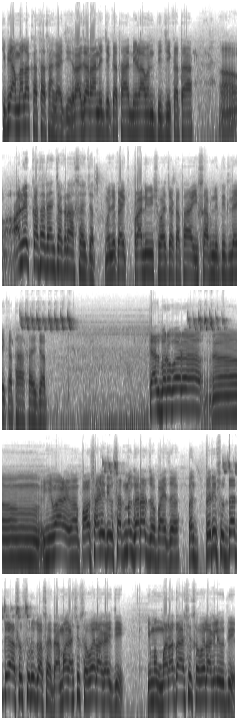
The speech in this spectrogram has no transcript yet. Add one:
की ती आम्हाला कथा सांगायची. राजा राणीची कथा निळावंतीची कथा अनेक कथा त्यांच्याकडे असायच्यात. म्हणजे काही प्राणीविश्वाच्या कथा हिसाब नीतीतल्याही कथा असायच्यात. त्याचबरोबर अं, हिवाळ पावसाळी दिवसात मग घरात झोपायचं. पण तरीसुद्धा ते असं सुरूच असायचं. मग अशी सवय लागायची की मग मला तर अशी सवय लागली होती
